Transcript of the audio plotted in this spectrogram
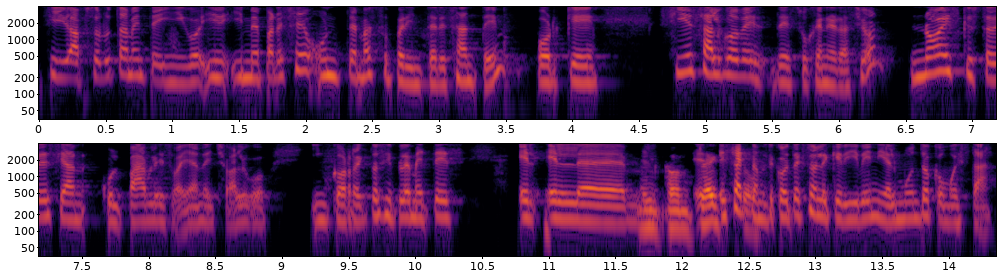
Sí, absolutamente, Íñigo. Y, y me parece un tema súper interesante porque sí es algo de, de, su generación. No es que ustedes sean culpables o hayan hecho algo incorrecto, simplemente es el, el, em, el contexto. Exactamente, el contexto en el que viven y el mundo como está.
